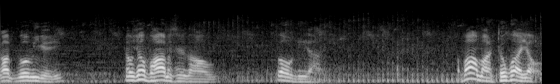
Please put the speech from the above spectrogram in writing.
ပြောပြီးတယ်လေနောက်ကျောင်းဘာမှမစင်စားဘူးတော့နေတာအဖမှာဒုက္ခရောက်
